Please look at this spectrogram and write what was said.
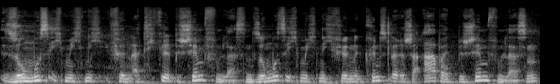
so muss ich mich nicht für einen Artikel beschimpfen lassen, so muss ich mich nicht für eine künstlerische Arbeit beschimpfen lassen.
